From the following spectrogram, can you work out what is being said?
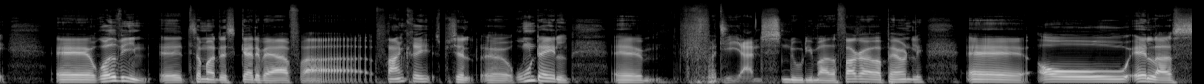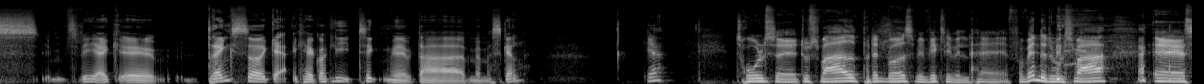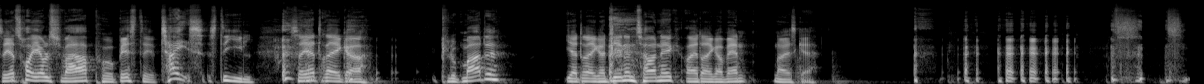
Øh, rødvin, øh, så må det, skal det være fra Frankrig, specielt øh, Rundalen, øh, fordi jeg er en snooty motherfucker, apparently. Øh, og ellers, jamen, ved jeg ikke, øh, drinks, så kan jeg godt lide ting med, der med mascal. Ja. Troels, øh, du svarede på den måde, som jeg virkelig ville have forventet, du ville svare. Øh, så jeg tror, jeg vil svare på bedste Thijs-stil. Så jeg drikker Club Matte, jeg drikker gin and tonic, og jeg drikker vand, når jeg skal.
